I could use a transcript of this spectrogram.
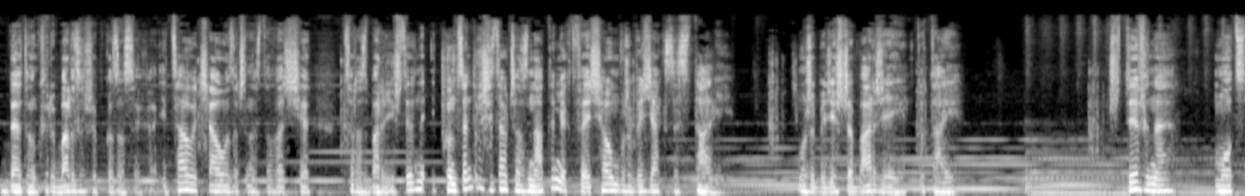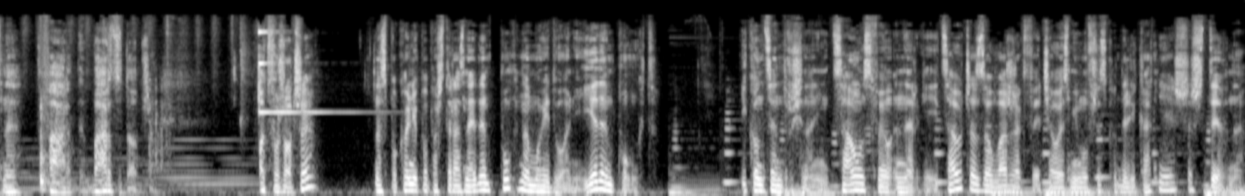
beton, który bardzo szybko zasycha i całe ciało zaczyna stawać się coraz bardziej sztywne i koncentruj się cały czas na tym, jak twoje ciało może być jak ze stali. Może być jeszcze bardziej tutaj sztywne, mocne, twarde. Bardzo dobrze. Otwórz oczy. Na spokojnie popatrz teraz na jeden punkt na mojej dłoni. Jeden punkt. I koncentruj się na nim całą swoją energię. I cały czas zauważ, jak twoje ciało jest mimo wszystko delikatnie jeszcze sztywne.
